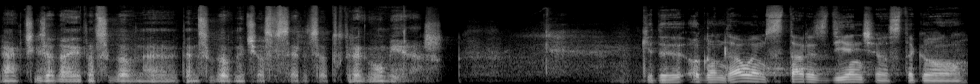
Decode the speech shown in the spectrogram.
jak ci zadaje to cudowne, ten cudowny cios w serce, od którego umierasz. Kiedy oglądałem stare zdjęcia z tego,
